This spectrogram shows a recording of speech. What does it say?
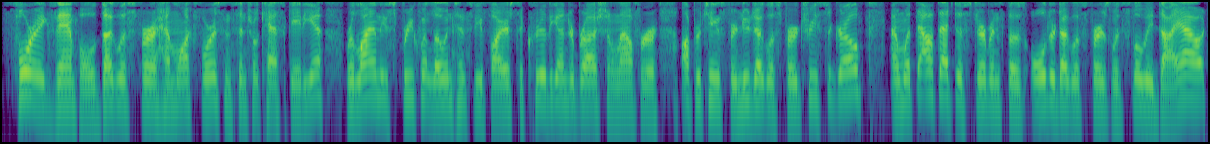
For example, Douglas fir hemlock forests in central Cascadia rely on these frequent low intensity fires to clear the underbrush and allow for opportunities for new Douglas fir trees to grow. And without that disturbance, those older Douglas firs would slowly die out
